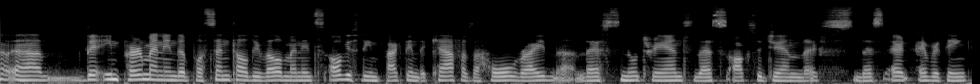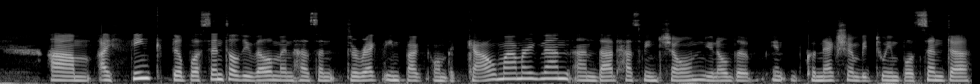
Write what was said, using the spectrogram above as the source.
uh, the impairment in the placental development it's obviously impacting the calf as a whole, right? Uh, less nutrients, less oxygen, less less everything. Um, I think the placental development has a direct impact on the cow mammary gland, and that has been shown. You know, the connection between placenta,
